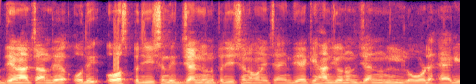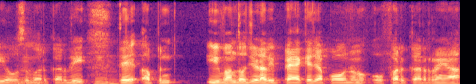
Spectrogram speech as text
ਦੇਣਾ ਚਾਹੁੰਦੇ ਆ ਉਹਦੀ ਉਸ ਪੋਜੀਸ਼ਨ ਦੀ ਜੈਨੂਇਨ ਪੋਜੀਸ਼ਨ ਹੋਣੀ ਚਾਹੀਦੀ ਹੈ ਕਿ ਹਾਂਜੀ ਉਹਨਾਂ ਨੂੰ ਜੈਨੂਇਨਲੀ ਲੋਡ ਹੈਗੀ ਉਸ ਵਰਕਰ ਦੀ। ਤੇ ਆਪਣੀ ਈਵਨ ਦੋ ਜਿਹੜਾ ਵੀ ਪੈਕੇਜ ਆਪਾਂ ਉਹਨਾਂ ਨੂੰ ਆਫਰ ਕਰ ਰਹੇ ਆ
